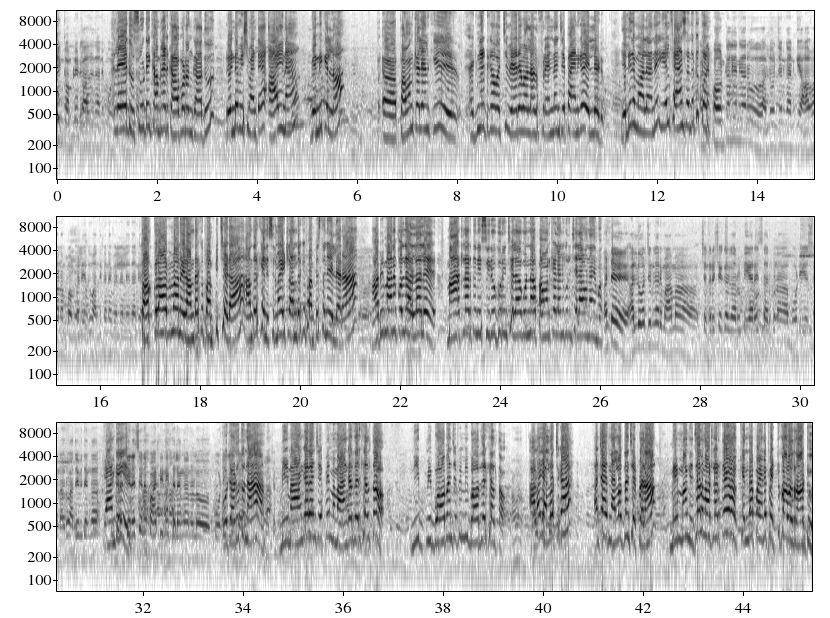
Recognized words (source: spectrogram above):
లేదు షూటింగ్ కంప్లీట్ కావడం కాదు. రెండో విషయం అంటే ఆయన వెన్నికల్లో పవన్ కళ్యాణ్కి గా వచ్చి వేరే వాళ్ళ ఫ్రెండ్ అని చెప్పి ఆయనగా వెళ్ళాడు. వెళ్ళిన మాలానే వీళ్ళ ఫ్యాన్స్ అందరికీ పవన్ కళ్యాణ్ గారు అల్లు అర్జున్ గారికి ఆహ్వానం పంపలేదు అందుకనే వెళ్ళలేదని తక్కువ అభిమానం అందరికి పంపించాడా? అందరికి సినిమా ఇట్లా అందరికి పంపిస్తూనే వెళ్ళారా? అభిమానం కొద్ది వెళ్ళాలి మాట్లాడితే నీ సిరు గురించి ఎలా ఉన్నా పవన్ కళ్యాణ్ గురించి ఎలా ఉన్నా అంటే అల్లు అర్జున్ గారి మామ చంద్రశేఖర్ గారు టిఆర్ఎస్ తరఫున పోటీ చేస్తున్నారు. అదే విధంగా జనసేన పార్టీని తెలంగాణలో పోటీ అడుగుతున్నా మీ మాంగారు అని చెప్పి మా మాంగారు దగ్గరికి వెళ్తావు. నీ మీ బాబు అని చెప్పి మీ బాబు దగ్గరికి వెళ్తావు. అలా వెళ్ళొచ్చుగా? అంటే అది నెలొద్దని చెప్పాడా? మేము మా నిజాలు మాట్లాడితే కింద పైన పెట్టుకోవాలి రాటు.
